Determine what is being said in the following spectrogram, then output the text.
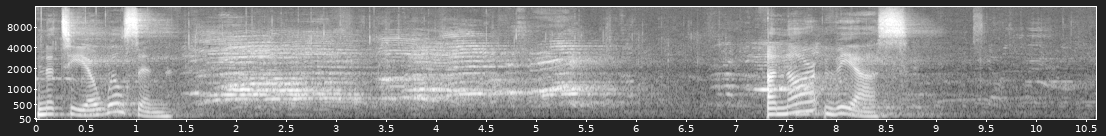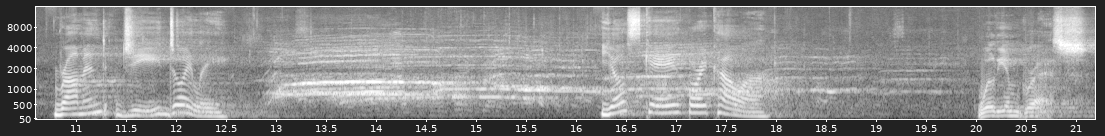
Natia Wilson. Anar Vias. Ramand G. Doily. Yosuke Horikawa. William Gress.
